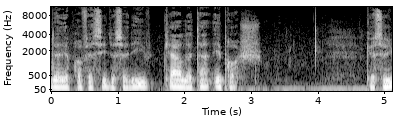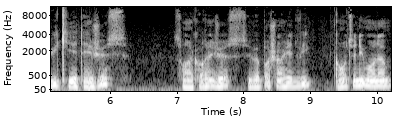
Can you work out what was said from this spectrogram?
de la prophétie de ce livre, car le temps est proche. Que celui qui est injuste soit encore injuste. Tu ne veux pas changer de vie, continue, mon homme.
